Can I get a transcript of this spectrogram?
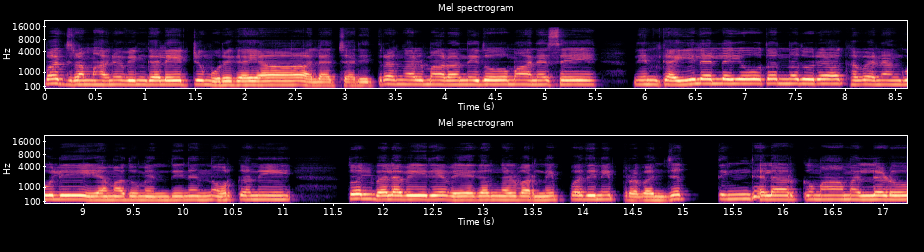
വജ്രം ഹനുവിങ്കലേറ്റു മുറുകയാല ചരിത്രങ്ങൾ മറന്നിതോ മനസ്സേ നിൻ കയ്യിലല്ലയോ തന്നതു രാഘവൻ അങ്കുലീയമതുമെന്തിനെന്നോർക്ക നീ. ത്വൽബലവീര്യ വേഗങ്ങൾ വർണിപ്പതിനി പ്രപഞ്ചത്തിങ്കലാർക്കുമാമല്ലടോ.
